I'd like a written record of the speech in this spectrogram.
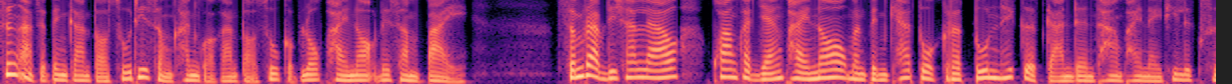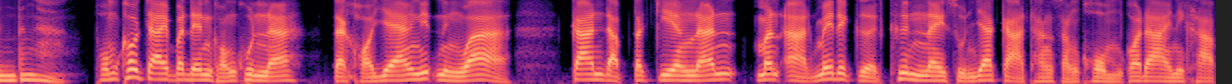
ซึ่งอาจจะเป็นการต่อสู้ที่สำคัญกว่าการต่อสู้กับโลกภายนอกด้วยซ้ำไปสำหรับดิฉันแล้ว ความขัดแย้งภายนอกมันเป็นแค่ตัวกระตุ้นให้เกิดการเดินทางภายในที่ลึกซึ้งตั้งหากผมเข้าใจประเด็นของคุณนะ แต่ขอแย้งนิดนึงว่า การดับตะเกียงนั้นมันอาจไม่ได้เกิดขึ้นในสุญญากาศทางสังคมก็ได้นี่ครับ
